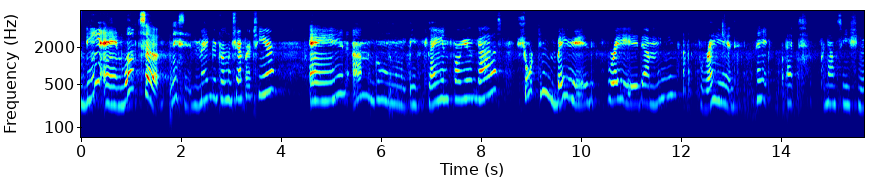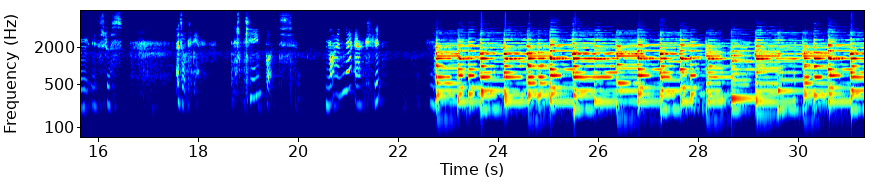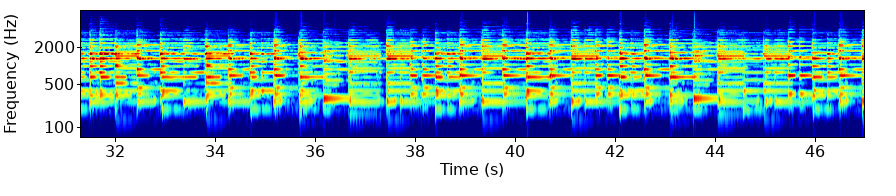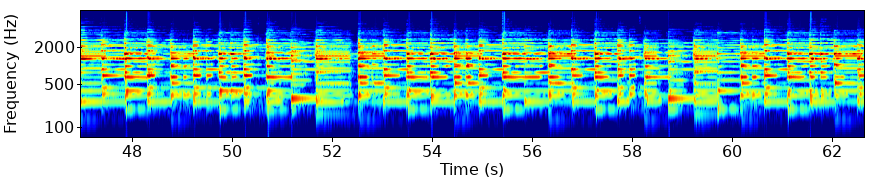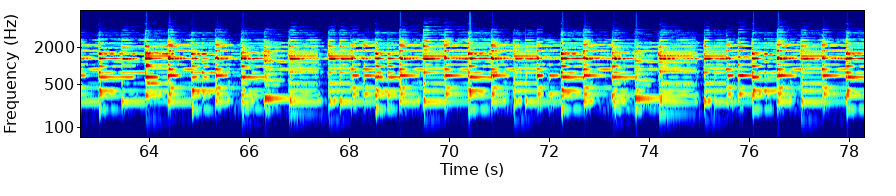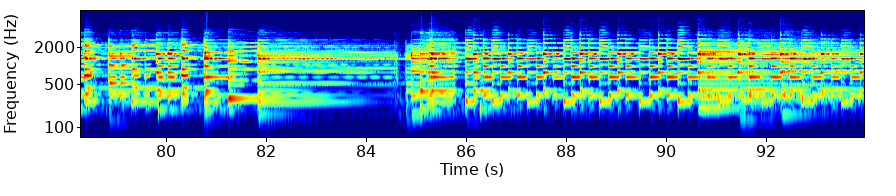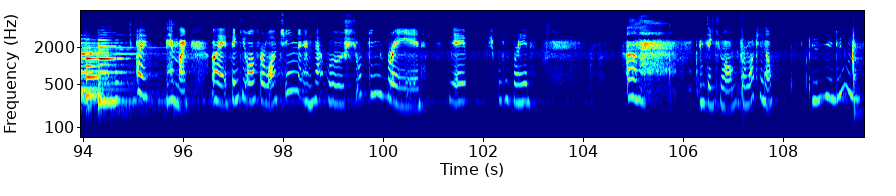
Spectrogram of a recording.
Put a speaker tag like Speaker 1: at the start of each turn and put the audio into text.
Speaker 1: D and what's up? This is Mega German Shepherds here, and I'm to be playing for you guys. Shortened bread, bread. I mean, bread. That, that pronunciation is just. It's okay. It's okay, but mind the action. Alright, thank you all for watching, and that was shortened bread. Yep, shortened bread. Um, and thank you all for watching, though. Do do do.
